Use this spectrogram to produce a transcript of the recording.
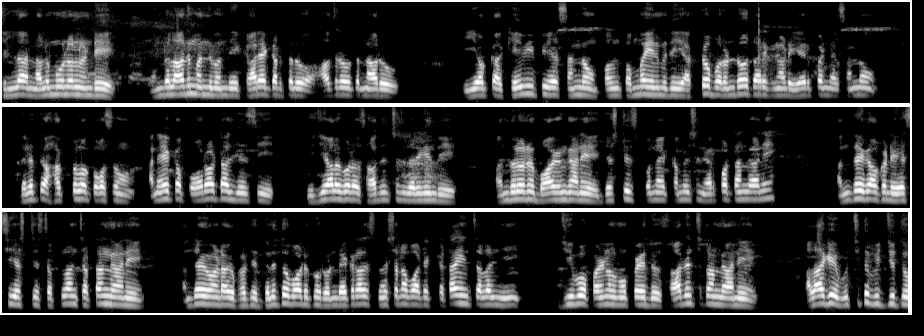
జిల్లా నలుమూల నుండి వందలాది మంది మంది కార్యకర్తలు హాజరవుతున్నారు. ఈ యొక్క కేవీపీఎస్ సంఘం పంతొమ్మిది తొంభై ఎనిమిది అక్టోబర్ రెండవ తారీఖు నాడు ఏర్పడిన సంఘం దళిత హక్కుల కోసం అనేక పోరాటాలు చేసి విజయాలు కూడా సాధించడం జరిగింది. అందులోనే భాగంగానే జస్టిస్ పున్నయ్య కమిషన్ ఏర్పడటం కానీ అంతేకాకుండా ఎస్సీ ఎస్టీ సప్లాన్ చట్టం కానీ అంతేకాకుండా ప్రతి దళిత వాడుకు రెండు ఎకరాల శ్మశాన వాటికి కేటాయించాలని జీవో పన్నెండు ముప్పై ఐదు సాధించడం కానీ అలాగే ఉచిత విద్యుత్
